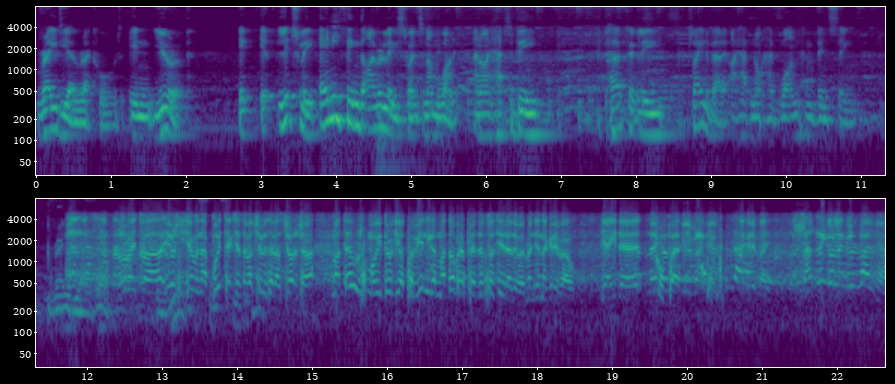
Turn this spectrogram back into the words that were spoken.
radio record in Europe. It, it literally anything that I released went to number one, and I had to be perfectly plain about it. I have not had one convincing radio. Proszę Państwa, już idziemy na płytę, gdzie zobaczymy zaraz George'a. Mateusz, mój drugi odpowiednik, on ma dobre predyspozycje radiowe, będzie nagrywał. Ja idę kupę. Nagrywaj. Żadnego nagrywania.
